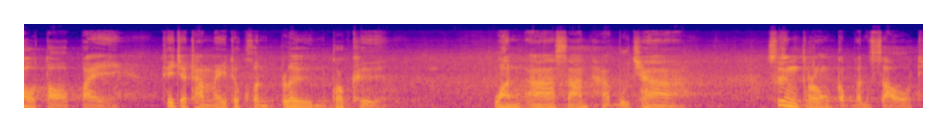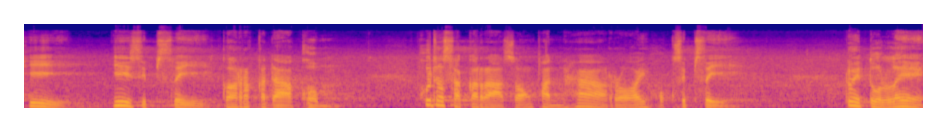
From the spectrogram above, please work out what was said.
ป้าต่อไปที่จะทำให้ทุกคนปลื้มก็คือ วันอาสาฬหบูชา ซึ่งตรงกับวันเสาร์ที่ 24 กรกฎาคม พุทธศักราช 2564 ด้วยตัวเลข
